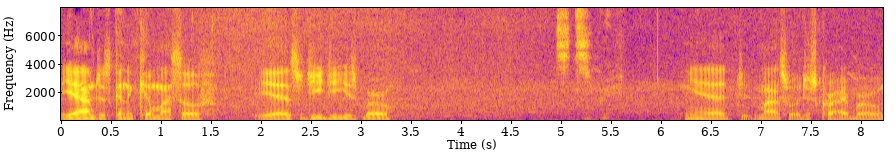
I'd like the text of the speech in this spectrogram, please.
Yeah, I'm just gonna kill myself. Yeah, it's GG's, bro. Yeah, might as well just cry, bro.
